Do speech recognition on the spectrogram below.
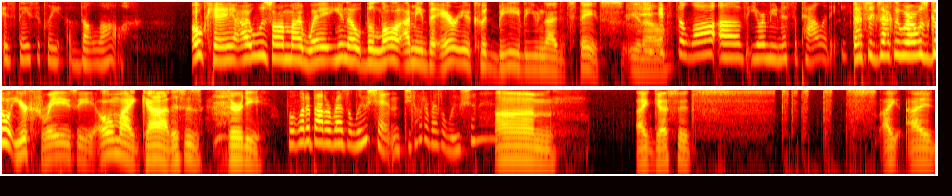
is basically the law. Okay, I was on my way. You know, the law. I mean, the area could be the United States. You know, It's the law of your municipality. that's exactly where I was going. You're crazy. Oh my god, this is dirty. But what about a resolution? Do you know what a resolution is? Um, I guess it's. I I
